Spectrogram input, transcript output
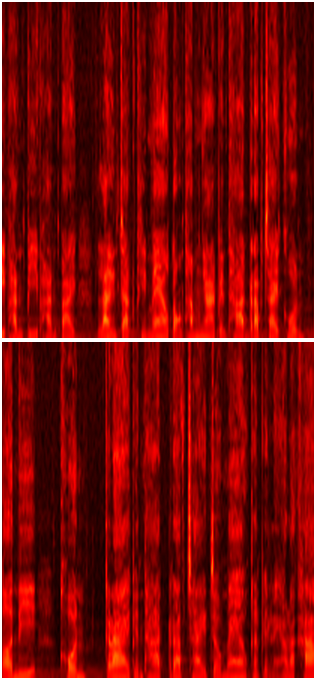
4,000 ปีผ่านไป หลังจากที่แมวต้องทำงานเป็นทาสรับใช้คน ตอนนี้คนกลายเป็นทาสรับใช้เจ้าแมวกันไปแล้วล่ะค่ะ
